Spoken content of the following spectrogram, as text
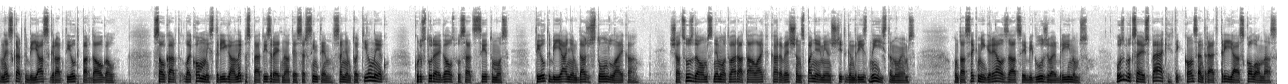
neskarti bija jāsagrāb tilti pār Daugavu. Savukārt, lai komunisti Rīgā nepaspētu izreikināties ar simtiem saņemto ķilnieku, kurus turēja galvaspilsētas cietumos, tilti bija jāņem dažu stundu laikā, Šāds uzdevums, ņemot vērā tā laika kara vešanas paņēmienu, šķita gandrīz neīstenojams, un tā sekmīga realizācija bija gluži vai brīnums. Uzbrucēju spēki tika koncentrēti trijās kolonnās.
